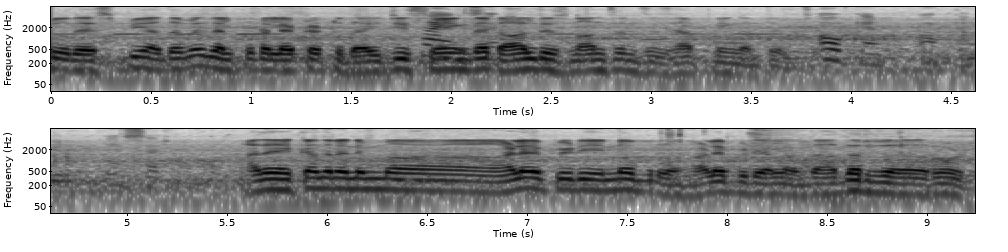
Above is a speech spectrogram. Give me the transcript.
to the SP, otherwise I'll put a letter to the IG saying that all this nonsense is happening okay okay yes sir ಅದೇ ಯಾಕಂದರೆ ನಿಮ್ಮ ಹಳೆ ಪೀಡಿ ಇನ್ನೊಬ್ರು ಹಳೆ ಪೀಡಿ ಅಲ್ಲ ಅಂತ ಅದರ್ ರೋಡ್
